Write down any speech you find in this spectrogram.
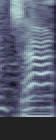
Sometimes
